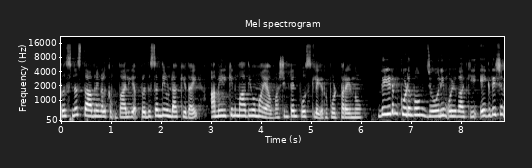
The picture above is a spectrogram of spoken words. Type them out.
ബിസിനസ് സ്ഥാപനങ്ങൾക്കും വലിയ പ്രതിസന്ധി ഉണ്ടാക്കിയതായി അമേരിക്കൻ മാധ്യമമായ വാഷിംഗ്ടൺ പോസ്റ്റിലെ റിപ്പോർട്ട് പറയുന്നു. വീടും കുടുംബവും ജോലിയും ഒഴിവാക്കി ഏകദേശം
